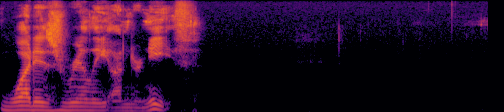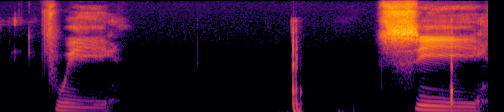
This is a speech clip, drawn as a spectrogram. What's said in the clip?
what is really underneath. If we see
